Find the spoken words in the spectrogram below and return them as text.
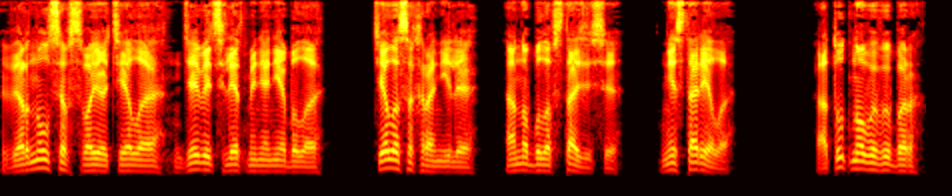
Вернулся в свое тело, девять лет меня не было. Тело сохранили, оно было в стазисе, не старело. А тут новый выбор,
